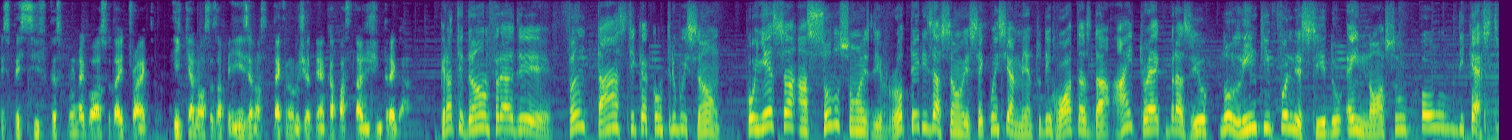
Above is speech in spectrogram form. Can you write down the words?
específicas para o negócio da iTrack e que as nossas APIs e a nossa tecnologia tem a capacidade de entregar. Gratidão, Fred. Fantástica contribuição. Conheça as soluções de roteirização e sequenciamento de rotas da iTrack Brasil no link fornecido em nosso podcast.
